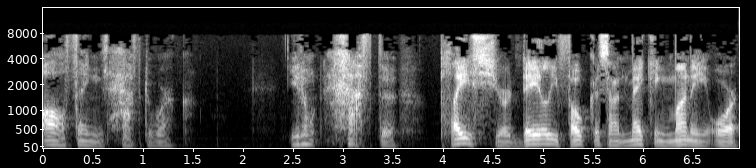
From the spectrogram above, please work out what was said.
all things have to work. You don't have to place your daily focus on making money or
